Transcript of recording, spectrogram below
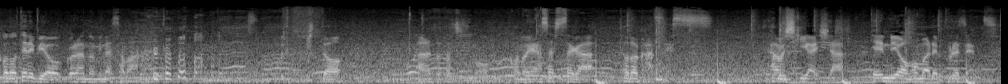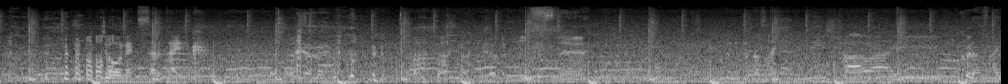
このテレビをご覧の皆様きっとあなたたちにもこの優しさが届くはずです。株式会社天領誉れプレゼンツ。情熱さる大陸。いいですね。くださいかわいい。ください。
